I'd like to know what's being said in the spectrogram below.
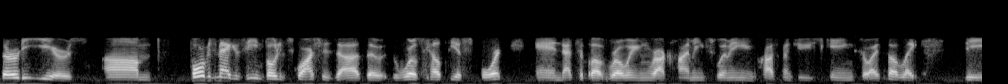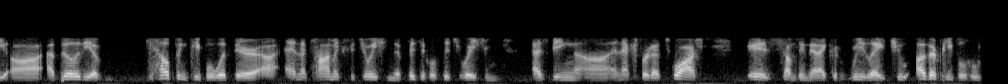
30 years. Um, Forbes magazine voted squash as uh, the, the world's healthiest sport, and that's above rowing, rock climbing, swimming, and cross country skiing. So I felt like the uh, ability of helping people with their uh, anatomic situation, their physical situation, as being uh, an expert at squash, is something that I could relate to other people who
